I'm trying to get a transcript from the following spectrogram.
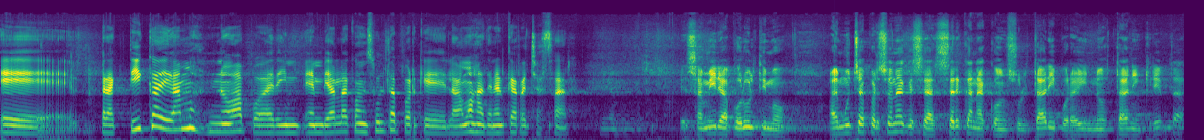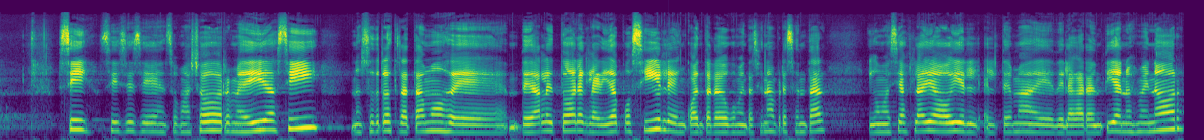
eh, practica, digamos, no va a poder enviar la consulta porque la vamos a tener que rechazar. Samira, por último, ¿hay muchas personas que se acercan a consultar y por ahí no están inscriptas? Sí, sí, sí, sí, en su mayor medida sí. Nosotros tratamos de, darle toda la claridad posible en cuanto a la documentación a presentar. Y como decía Flavia, hoy el, tema de, la garantía no es menor,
